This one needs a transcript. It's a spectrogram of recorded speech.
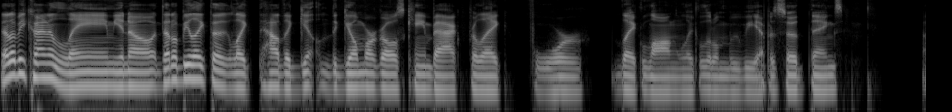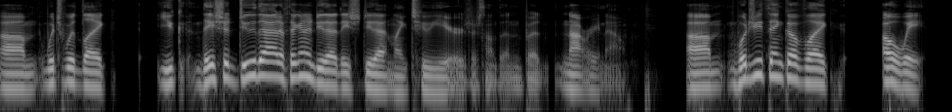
That'll be kind of lame, you know. That'll be like the like how the Gil- the Gilmore Girls came back for like four like long like little movie episode things, um, which would like you they should do that if they're gonna do that they should do that in like two years or something, but not right now. Um, what do you think of like? Oh wait,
